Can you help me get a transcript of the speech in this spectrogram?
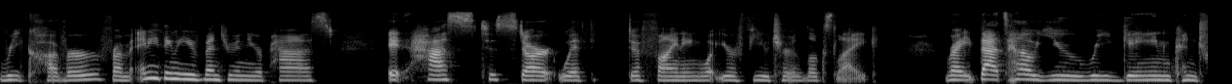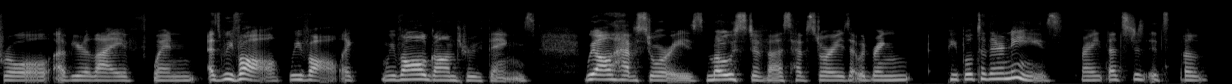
recover from anything that you've been through in your past, it has to start with defining what your future looks like. Right. That's how you regain control of your life when, as we've all, we've all, like, we've all gone through things. We all have stories. Most of us have stories that would bring people to their knees. Right. That's just, it's the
